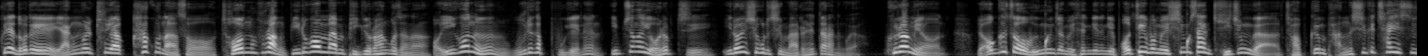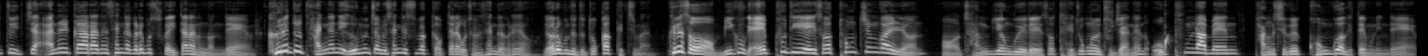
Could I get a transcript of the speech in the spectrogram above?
그냥 너네 약물 투약하고 나서 전후랑 이런 것만 비교를 한 거잖아. 어 이거는 우리가 보기에는 입증하기 어렵지. 이런 식으로 지금 말을 했다라는 거야. 그러면 여기서 의문점이 생기는 게 어떻게 보면 심사 기준과 접근 방식의 차이일 수도 있지 않을까라는 생각을 해볼 수가 있다는 건데 그래도 당연히 의문점이 생길 수밖에 없다라고 저는 생각을 해요. 여러분들도 똑같겠지만 그래서 미국 FDA에서 통증 관련 어, 장기 연구에 대해서 대조군을 두지 않는 오픈 라벤 방식을 권고하기 때문인데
